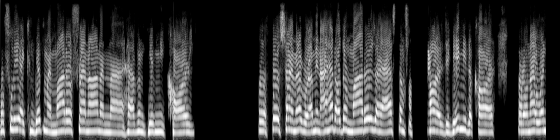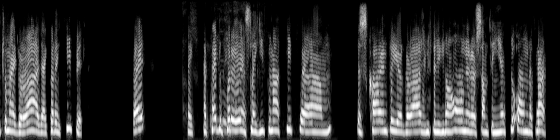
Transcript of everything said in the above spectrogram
Hopefully, I can get my modder friend on and uh, have him give me cars for the first time ever. I mean, I had other models. I asked them for cars. They gave me the car, but when I went to my garage, I couldn't keep it. Right? Like I tried to put it in. It's like you cannot keep um this car into your garage because you don't own it or something. You have to own the car.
